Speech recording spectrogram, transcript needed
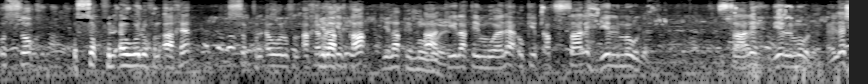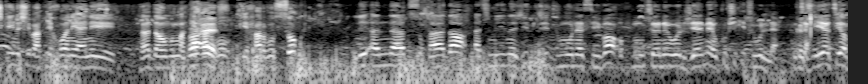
والسوق والسوق في الأول وفي الآخر. السوق في الأول وفي الآخر كيلاقي كيبقى كيلاقي مولوع آه كيلاقي موالع وكيبقى في الصالح ديال المولى الصالح ديال المولى. علاش كاينة شي بعض الاخوان يعني هذا هم الله. كيحاربوا كيحاربوا السوق؟ لأن هذا السوق هذا اثمنه جد جد مناسبة وفي متناول الجميع وكلشي كيتولع تحياتي إن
